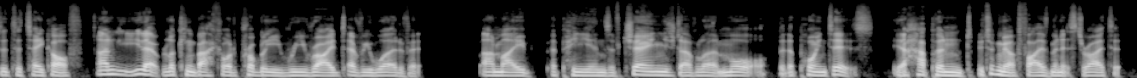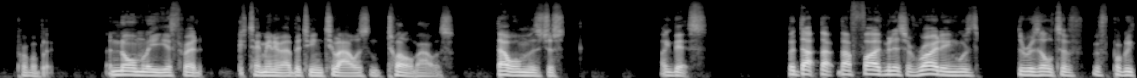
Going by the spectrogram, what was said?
to, to take off. And you know, looking back, I would probably rewrite every word of it, and my opinions have changed. I've learned more, but the point is, it happened. It took me about five minutes to write it, probably. And normally, your thread could take me anywhere between two hours and twelve hours. That one was just like this. but that, that, that five minutes of writing was the result of, of probably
